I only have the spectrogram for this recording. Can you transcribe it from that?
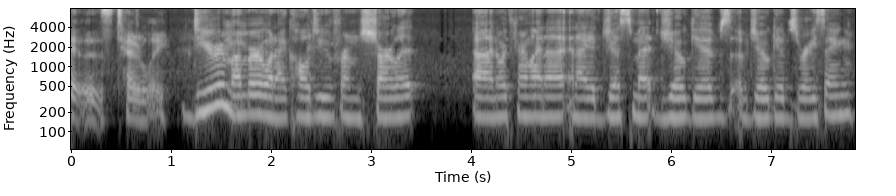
it was totally. Do you remember when I called you from Charlotte, uh, North Carolina, and I had just met Joe Gibbs of Joe Gibbs Racing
